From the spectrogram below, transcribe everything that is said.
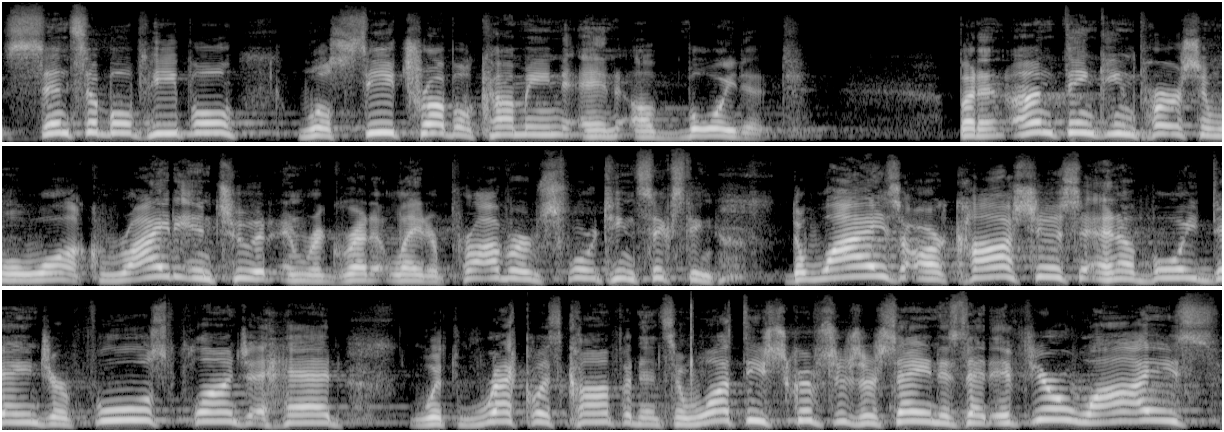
sensible people will see trouble coming and avoid it. But an unthinking person will walk right into it and regret it later. Proverbs 14, 16. The wise are cautious and avoid danger. Fools plunge ahead with reckless confidence. And what these scriptures are saying is that if you're wise,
